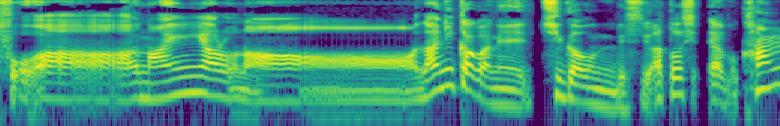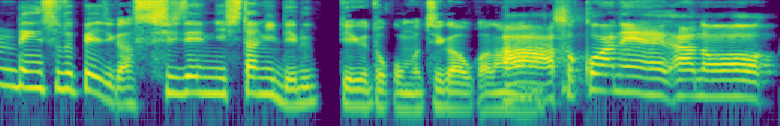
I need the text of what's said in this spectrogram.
とは、なんやろな何かがね、違うんですよ。あと、やっぱ関連するページが自然に下に出るっていうとこも違うかあな。あ、そこはね、あの、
